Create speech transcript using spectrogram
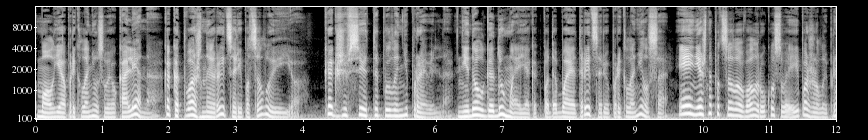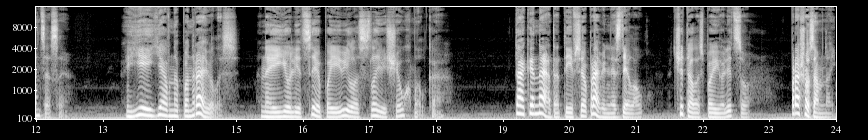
Мол, я преклоню свое колено, как отважный рыцарь и поцелую ее. Как же все это было неправильно. Недолго думая, я, как подобает рыцарю, преклонился и нежно поцеловал руку своей пожилой принцессы. Ей явно понравилось. На ее лице появилась зловещая ухмылка. «Так и надо, ты все правильно сделал», — читалось по ее лицу. «Прошу за мной»,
